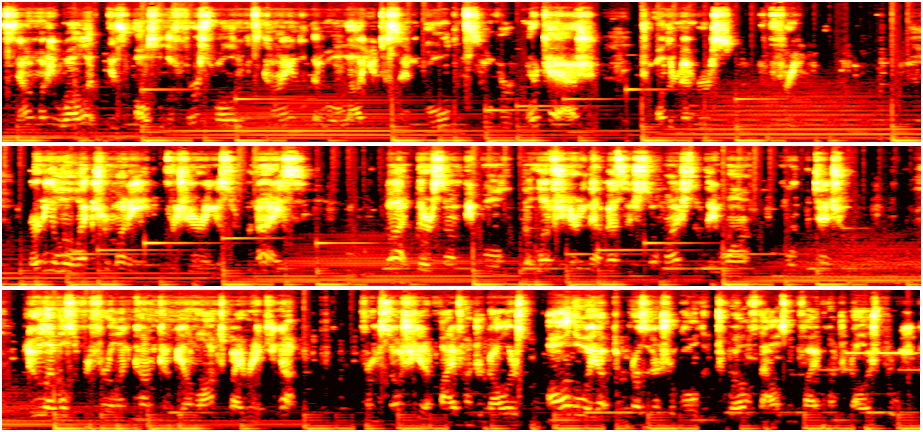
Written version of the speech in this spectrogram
Sound Money Wallet is also the first wallet of its kind that will allow you to send gold and silver or cash to other members for free. Earning a little extra money for sharing is super nice, but there are some people that love sharing that message so much that they want more potential. New levels of referral income can be unlocked by ranking up from associate at $500 all the way up to presidential gold at $12,500 per week.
